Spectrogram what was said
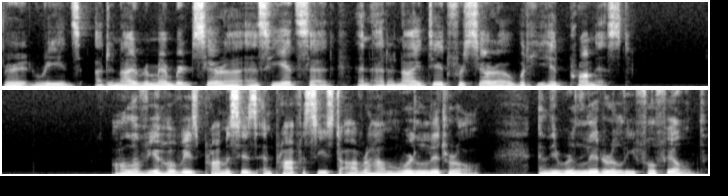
where it reads Adonai remembered Sarah as he had said, and Adonai did for Sarah what he had promised. All of Jehovah's promises and prophecies to Abraham were literal, and they were literally fulfilled.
